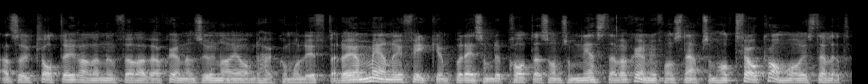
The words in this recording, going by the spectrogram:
alltså klart dyrare än den förra versionen, så undrar jag om det här kommer att lyfta. Då är jag mer nyfiken på det som det pratas om som nästa version ifrån Snap som har två kameror istället.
